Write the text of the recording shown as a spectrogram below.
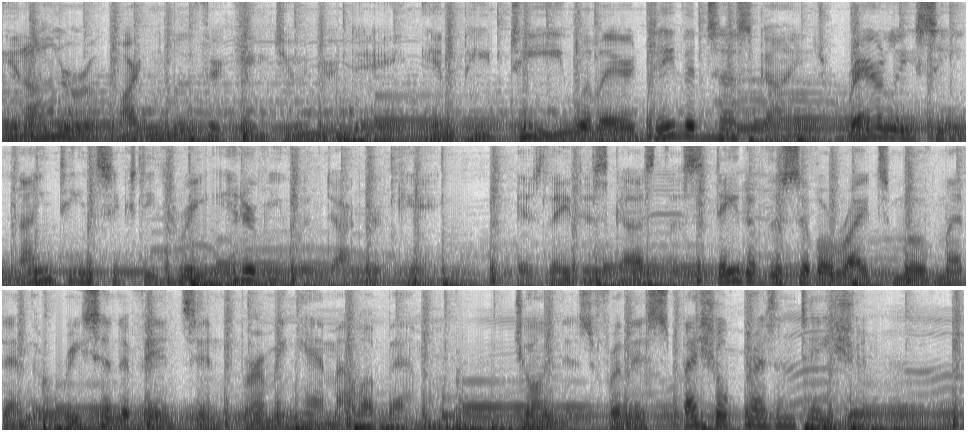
In honor of Martin Luther King Jr. Day, MPT will air David Susskind's rarely seen 1963 interview with Dr. King as they discuss the state of the civil rights movement and the recent events in Birmingham, Alabama. Join us for this special presentation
